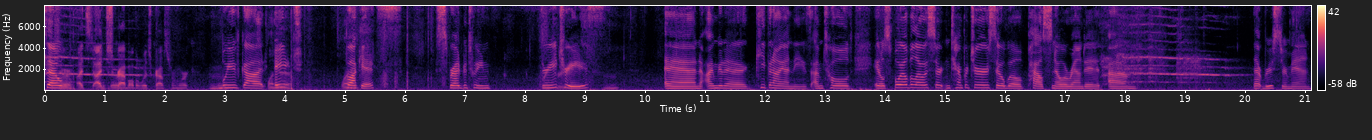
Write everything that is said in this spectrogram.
So Sure. I'd, I'd just Sure. grab all the wood scraps from work. Mm-hmm. we've got Plenty eight buckets spread between three trees. Mm-hmm. And I'm gonna keep an eye on these. I'm told it'll spoil below a certain temperature, so we'll pile snow around it. Um, that rooster man,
